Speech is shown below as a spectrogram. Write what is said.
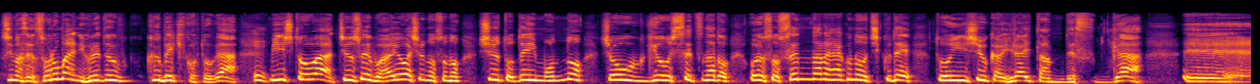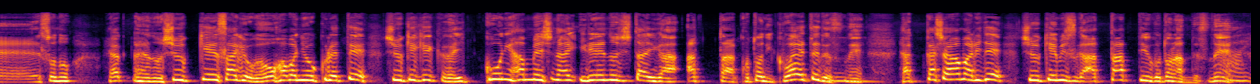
すいませんその前に触れておくべきことが民主党は中西部アイオワ州のその州都デイモンの商業施設などおよそ1700の地区で党員集会を開いたんですが、えー、そのあの集計作業が大幅に遅れて集計結果が一向に判明しない異例の事態があったことに加えてですね、うん、100箇所余りで集計ミスがあったっていうことなんですね。はい、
